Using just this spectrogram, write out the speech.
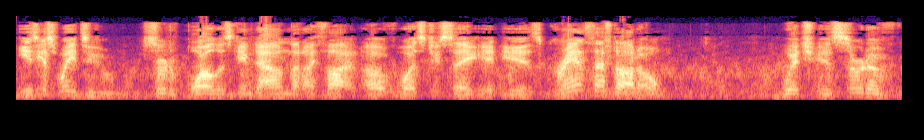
easiest way to sort of boil this game down that I thought of was to say it is Grand Theft Auto, which is sort of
